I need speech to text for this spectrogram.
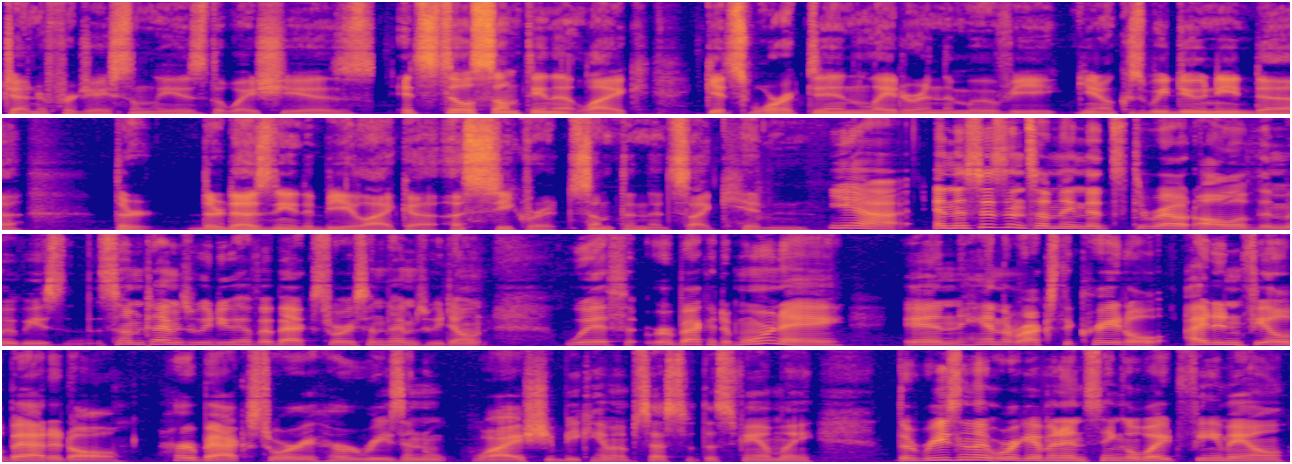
Jennifer Jason Lee is the way she is. It's still something that like gets worked in later in the movie, you know, because we do need to. There, there does need to be like a, a secret, something that's like hidden. Yeah, and this isn't something that's throughout all of the movies. Sometimes we do have a backstory, sometimes we don't. With Rebecca De Mornay in Hand That Rocks the Cradle, I didn't feel bad at all. Her backstory, her reason why she became obsessed with this family. The reason that we're given in Single White Female,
